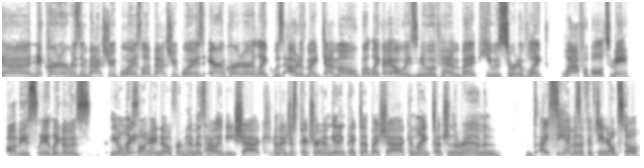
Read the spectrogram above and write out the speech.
uh, Nick Carter was in Backstreet Boys, love Backstreet Boys. Aaron Carter like was out of my demo, but like I always knew of him, but he was sort of like laughable to me. Obviously, like I was. The only right? song I know from him is "How I Beat Shaq," and I just picture him getting picked up by Shaq and like touching the rim, and I see him as a 15 year old still.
